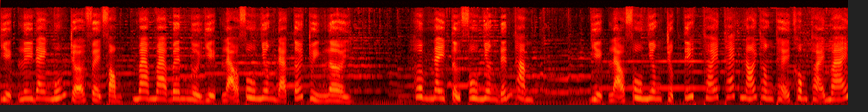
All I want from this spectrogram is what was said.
Diệp Ly đang muốn trở về phòng, ma ma bên người Diệp lão phu nhân đã tới truyền lời. Hôm nay tự phu nhân đến thăm Diệp lão phu nhân trực tiếp thoái thác nói thân thể không thoải mái.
